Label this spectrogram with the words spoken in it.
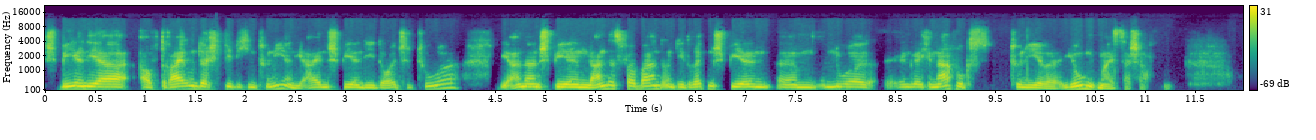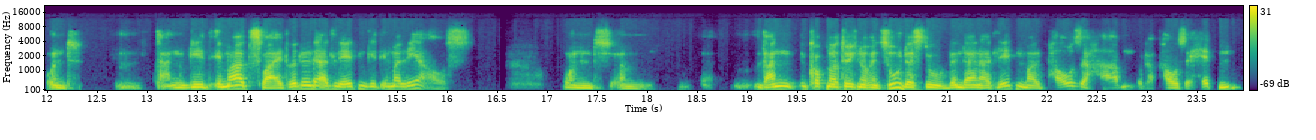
spielen ja auf drei unterschiedlichen Turnieren. Die einen spielen die deutsche Tour, die anderen spielen Landesverband und die dritten spielen ähm, nur irgendwelche Nachwuchsturniere, Jugendmeisterschaften. Und dann geht immer zwei Drittel der Athleten geht immer leer aus. Und ähm, dann kommt natürlich noch hinzu, dass du, wenn deine Athleten mal Pause haben oder Pause hätten,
